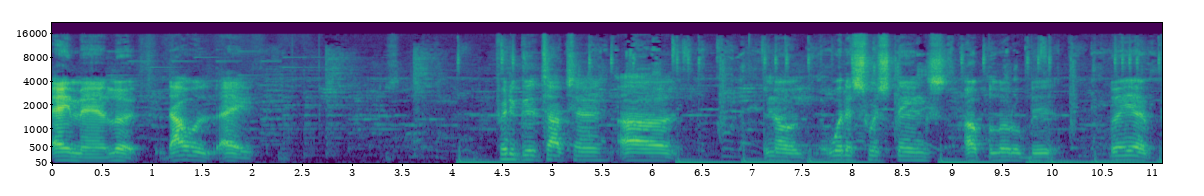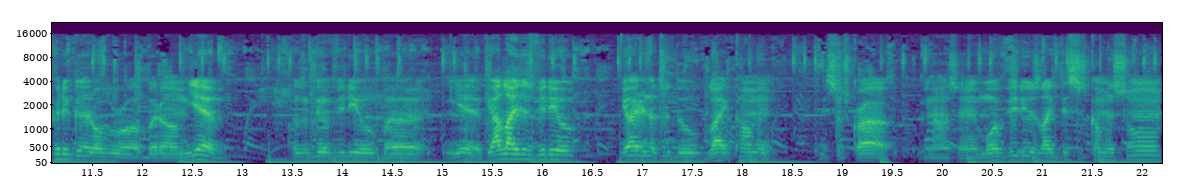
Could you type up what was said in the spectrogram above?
Hey man, look, that was hey, pretty good top ten. Uh, you know, would have switched things up a little bit, but yeah, pretty good overall. But um, yeah, it was a good video. But yeah, if y'all like this video, you already know what to do. Like, comment, and subscribe. You know what I'm saying? More videos like this is coming soon.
